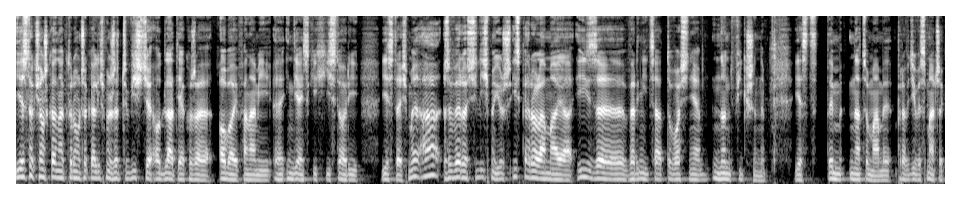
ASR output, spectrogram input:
Jest to książka, na którą czekaliśmy rzeczywiście od lat, jako że obaj fanami e, indyjskich historii jesteśmy, a że wyrościliśmy już i z Karola Maja, i z Wernica, to właśnie non-fiction jest tym, na co mamy prawdziwy smaczek.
